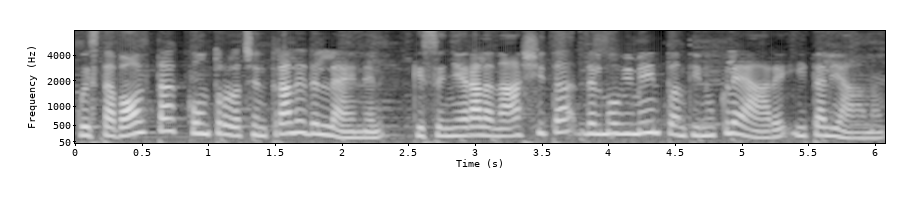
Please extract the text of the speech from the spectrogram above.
questa volta contro la centrale dell'Enel, che segnerà la nascita del movimento antinucleare italiano.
